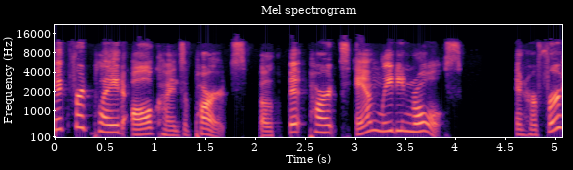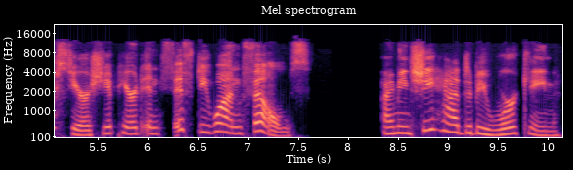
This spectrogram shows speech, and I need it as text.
Pickford played all kinds of parts, both bit parts and leading roles. In her first year, she appeared in 51 films. I mean, she had to be working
